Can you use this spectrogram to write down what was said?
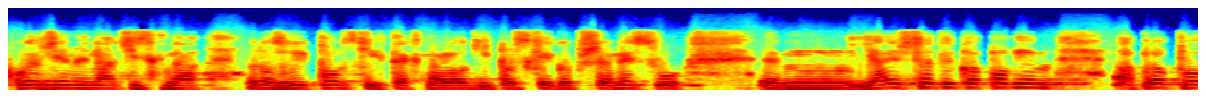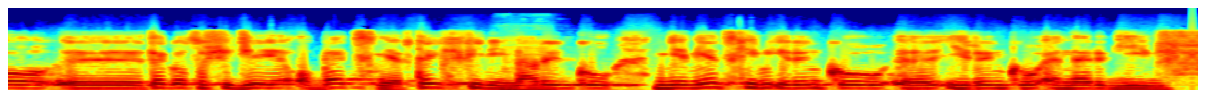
kładziemy nacisk na rozwój polskich technologii, polskiego przemysłu. Ja jeszcze tylko powiem a propos tego, co się dzieje obecnie, w tej chwili na rynku niemieckim i rynku, e, i rynku energii w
